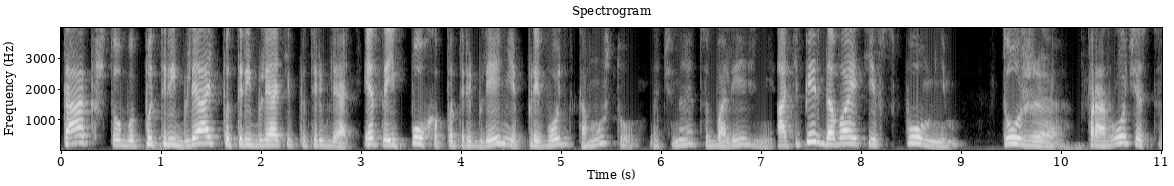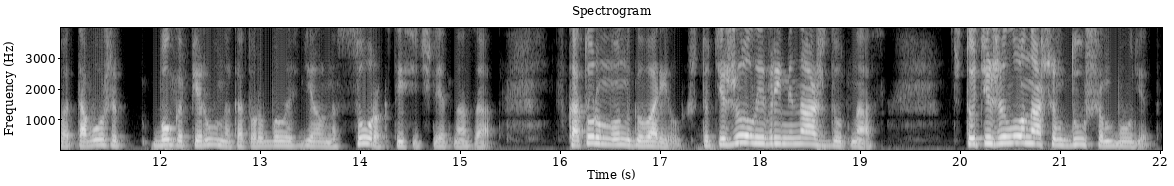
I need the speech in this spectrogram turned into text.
так, чтобы потреблять, потреблять и потреблять. Эта эпоха потребления приводит к тому, что начинаются болезни. А теперь давайте вспомним тоже пророчество того же бога Перуна, которое было сделано 40 тысяч лет назад, котором он говорил, что тяжелые времена ждут нас, что тяжело нашим душам будет,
